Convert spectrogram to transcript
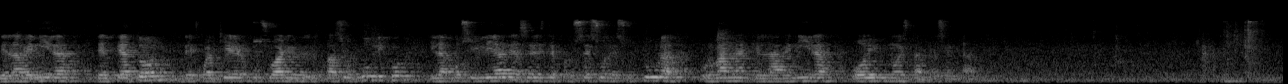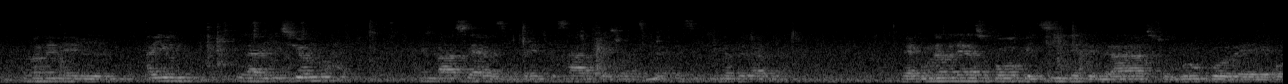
de la avenida del peatón, de cualquier usuario del espacio público y la posibilidad de hacer este proceso de sutura urbana que la avenida hoy no está presentando. Perdón, en el- hay un, la división en base a las diferentes artes o las diferentes disciplinas del arte. De alguna manera supongo que el cine tendrá su grupo de, o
